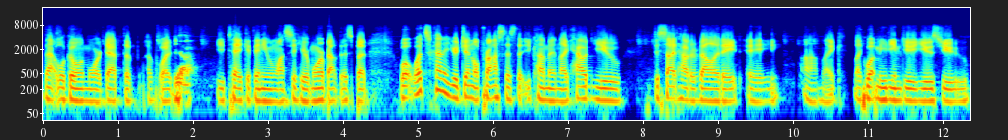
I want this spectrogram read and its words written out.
that will go in more depth of, of what yeah. you take if anyone wants to hear more about this. But what what's kind of your general process that you come in? Like how do you decide how to validate a um, like like what medium do you use? Do you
